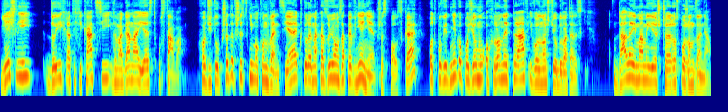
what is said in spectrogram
jeśli do ich ratyfikacji wymagana jest ustawa. Chodzi tu przede wszystkim o konwencje, które nakazują zapewnienie przez Polskę odpowiedniego poziomu ochrony praw i wolności obywatelskich. Dalej mamy jeszcze rozporządzenia.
